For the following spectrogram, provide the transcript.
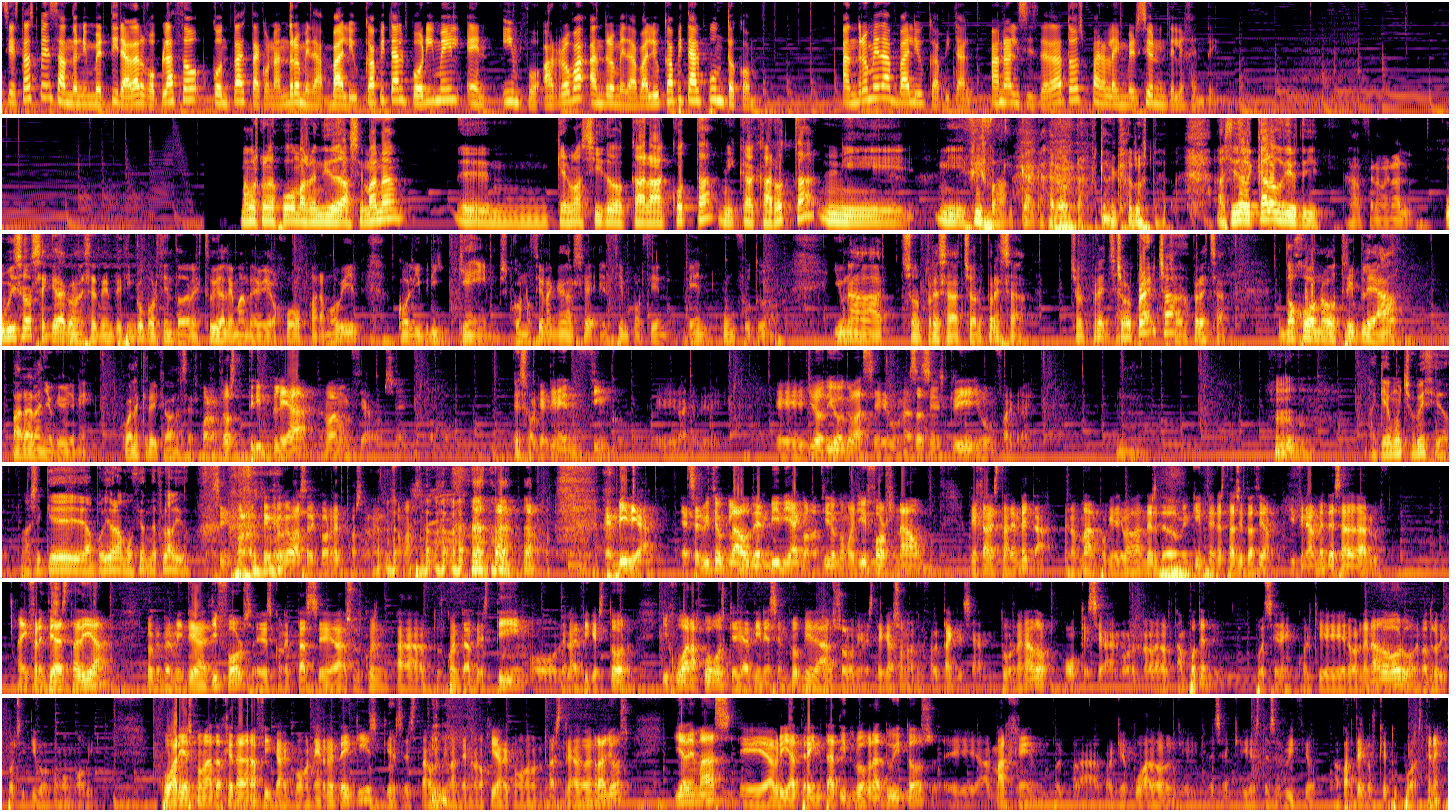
Si estás pensando en invertir a largo plazo, contacta con Andromeda Value Capital por email en info@andromedavaluecapital.com. Andromeda Value Capital, análisis de datos para la inversión inteligente. Vamos con el juego más vendido de la semana, em, que no ha sido Caracota, ni Cacarota, ni, ni FIFA. Cacarota. Cacarota. Ha sido el Call of Duty. Ah, fenomenal. Ubisoft se queda con el 75% del estudio alemán de videojuegos para móvil Colibri Games, con opción a quedarse el 100% en un futuro. Y una sorpresa, sorpresa, sorpresa, ¡Sorpresa! sorpresa. Dos juegos nuevos AAA para el año que viene. ¿Cuáles creéis que van a ser? Bueno, dos AAA no anunciados, ¿eh? Ojo. Eso. Porque tienen cinco el año que viene. Eh, yo digo que va a ser un Assassin's Creed y un Far Cry. Mm. Hmm. Aquí hay mucho vicio, así que apoyo la moción de Flavio. Sí, bueno, es que creo que va a ser correcto, o sea, no hay mucho más. Nvidia. El servicio cloud de Nvidia, conocido como GeForce Now, deja de estar en beta. Menos mal, porque llevaban desde 2015 en esta situación. Y finalmente sale a la luz. A diferencia de Stadia, lo que permite a GeForce es conectarse a, sus a tus cuentas de Steam o del Epic Store y jugar a juegos que ya tienes en propiedad, solo que en este caso no hace falta que sean tu ordenador o que sea un ordenador tan potente. Puede ser en cualquier ordenador o en otro dispositivo como un móvil. Jugarías con una tarjeta gráfica con RTX, que es esta última tecnología con rastreado de rayos, y además eh, habría 30 títulos gratuitos eh, al margen pues, para cualquier jugador que, que desee adquirir este servicio, aparte de los que tú puedas tener.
